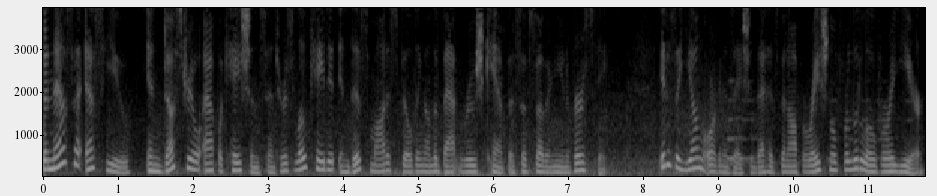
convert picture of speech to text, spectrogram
The NASA SU Industrial Application Center is located in this modest building on the Baton Rouge campus of Southern University. It is a young organization that has been operational for little over a year.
